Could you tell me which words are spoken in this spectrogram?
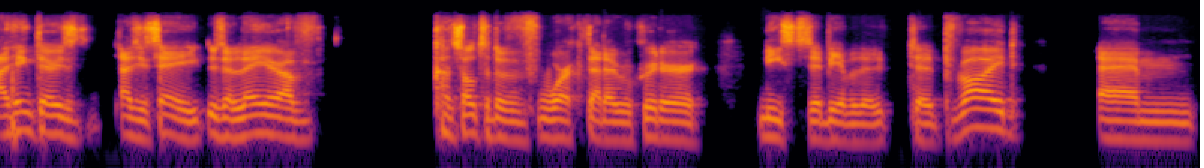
I think there's, as you say, there's a layer of consultative work that a recruiter needs to be able to, to provide. Um,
